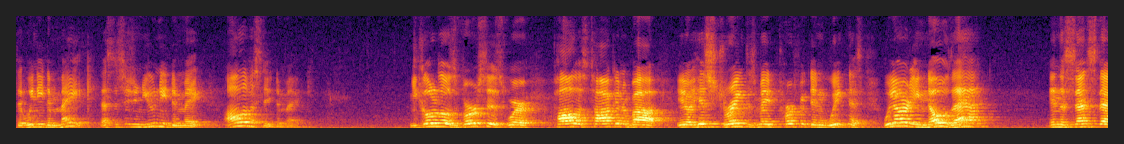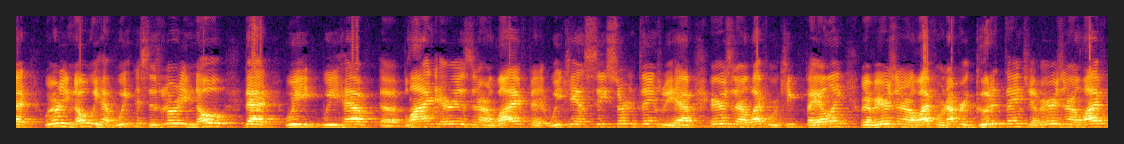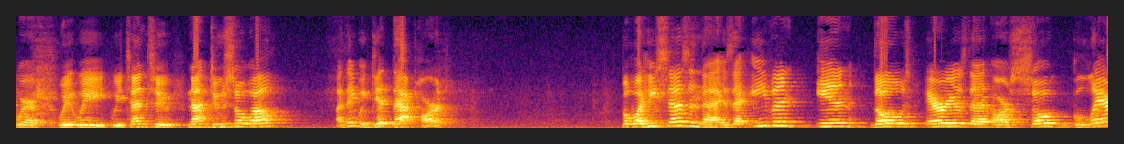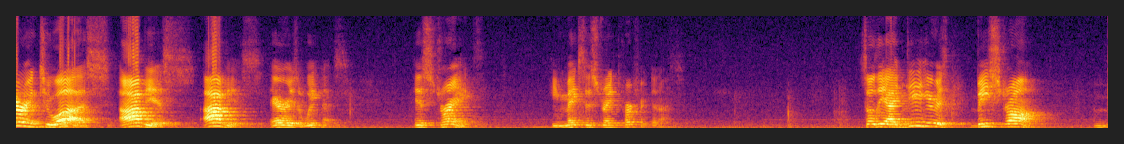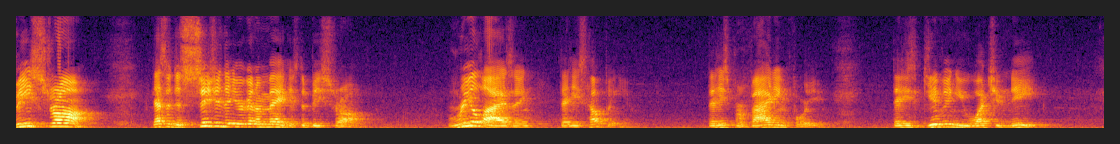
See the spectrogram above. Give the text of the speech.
that we need to make. That's a decision you need to make. All of us need to make. You go to those verses where Paul is talking about, you know, his strength is made perfect in weakness. We already know that in the sense that we already know we have weaknesses. We already know that we we have uh, blind areas in our life that we can't see certain things. We have areas in our life where we keep failing. We have areas in our life where we're not very good at things. We have areas in our life where we, we, we tend to not do so well. I think we get that part. But what he says in that is that even in those areas that are so glaring to us, obvious, obvious areas of weakness, his strength, he makes his strength perfect in us. So the idea here is be strong. Be strong. That's a decision that you're going to make is to be strong. Realizing that he's helping you that He's providing for you, that He's giving you what you need,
